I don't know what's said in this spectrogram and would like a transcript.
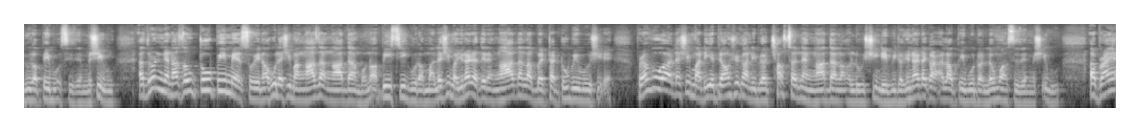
မျိုးတော့ပေးဖို့အစီအစဉ်မရှိဘူးအဲသူတို့အနေနဲ့နောက်ဆုံးတိုးပေးမယ်ဆိုရင်တော့အခုလက်ရှိမှာ55တန်းပေါ့နော်အ PC ကိုတော့မှလက်ရှိမှာ United တင်းနဲ့5တန်းလောက်ပဲထပ်တိုးပေးဖို့ရှိတယ် Brentford ကလက်ရှိမှာဒီအပြောင်းရွှေ့ကနေပြီးတော့65တန်းလောက်အလိုရှိနေပြီးတော့ United ကအဲ့လောက်ပေးဖို့တော့လုံးဝအစီအစဉ်မရှိဘူးအဲ Brian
